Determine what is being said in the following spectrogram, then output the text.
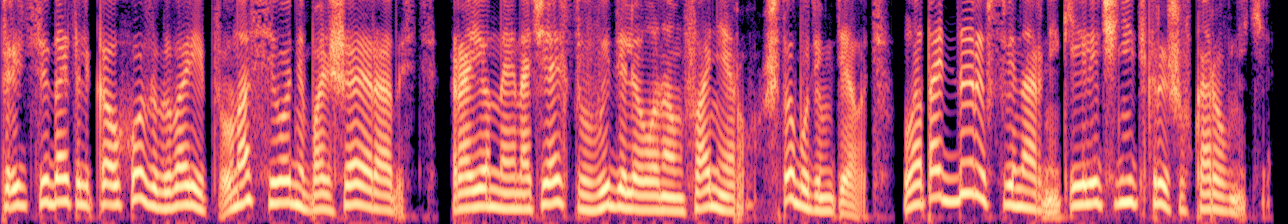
Председатель колхоза говорит, у нас сегодня большая радость. Районное начальство выделило нам фанеру. Что будем делать? Латать дыры в свинарнике или чинить крышу в коровнике?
